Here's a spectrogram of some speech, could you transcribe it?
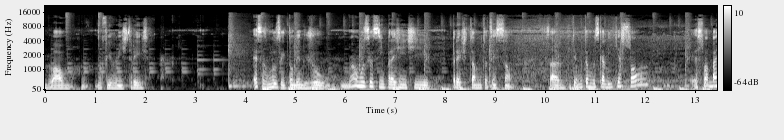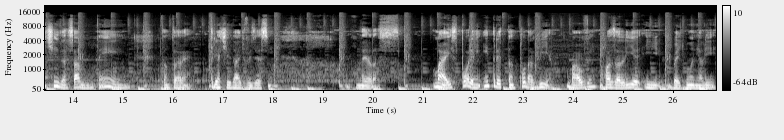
do álbum do FIFA 23, essas músicas estão dentro do jogo não é uma música assim pra gente prestar muita atenção, sabe? Tem muita música ali que é só é só a batida, sabe? Não tem tanta criatividade, vou dizer assim nelas. Mas, porém, entretanto, todavia, Balvin, Rosalia e Bad Bunny ali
